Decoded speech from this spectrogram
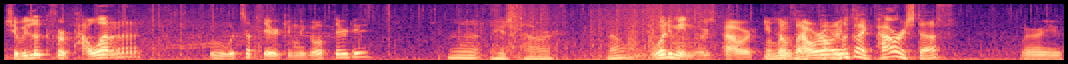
Should we look for power? Ooh, what's up there? Can we go up there, dude? Uh, here's power. No, What do you mean? Where's power? You it found looked like power pow- it already? looked like power stuff. Where are you?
